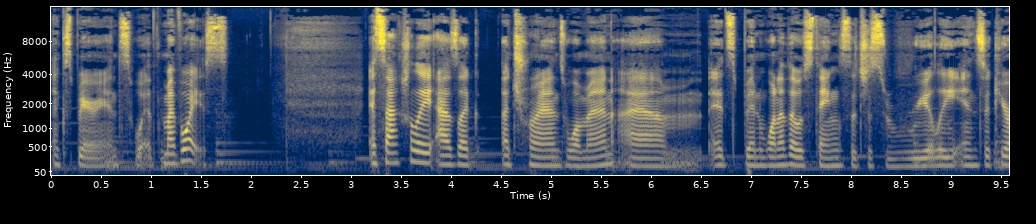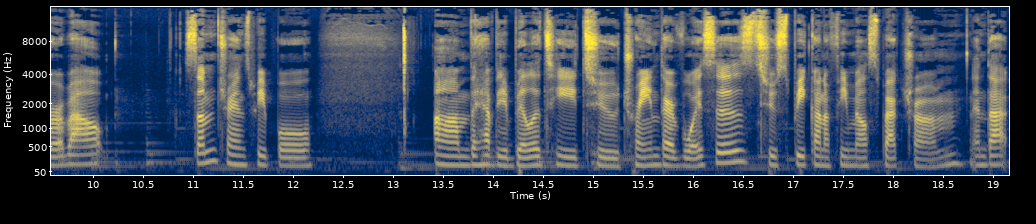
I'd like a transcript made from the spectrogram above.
experience with my voice. It's actually as like a trans woman, um, it's been one of those things that's just really insecure about. Some trans people um, they have the ability to train their voices to speak on a female spectrum, and that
